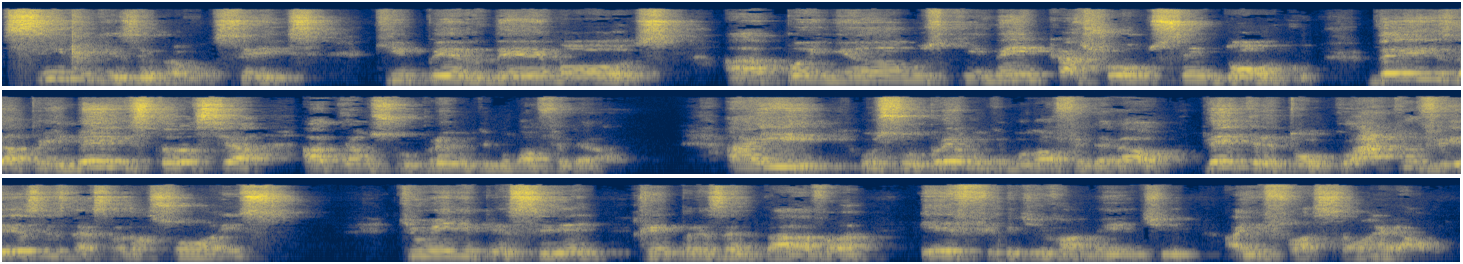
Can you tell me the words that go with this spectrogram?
Sinto dizer para vocês que perdemos, apanhamos que nem cachorro sem dono, desde a primeira instância até o Supremo Tribunal Federal. Aí, o Supremo Tribunal Federal decretou quatro vezes nessas ações que o INPC representava efetivamente a inflação real.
